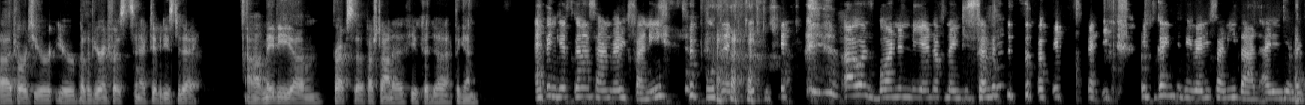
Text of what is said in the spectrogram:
uh, towards your your both of your interests and activities today. Uh, maybe um, perhaps uh, Pashtana, if you could begin. I think it's gonna sound very funny. I was born in the end of '97, so it's very, it's going to be very funny that I didn't even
